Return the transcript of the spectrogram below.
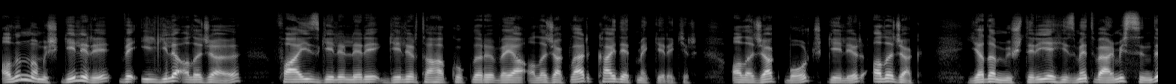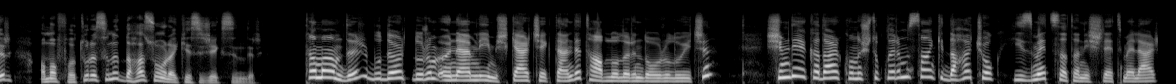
alınmamış geliri ve ilgili alacağı, faiz gelirleri, gelir tahakkukları veya alacaklar kaydetmek gerekir. Alacak, borç, gelir, alacak. Ya da müşteriye hizmet vermişsindir ama faturasını daha sonra keseceksindir. Tamamdır, bu dört durum önemliymiş gerçekten de tabloların doğruluğu için. Şimdiye kadar konuştuklarımız sanki daha çok hizmet satan işletmeler,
